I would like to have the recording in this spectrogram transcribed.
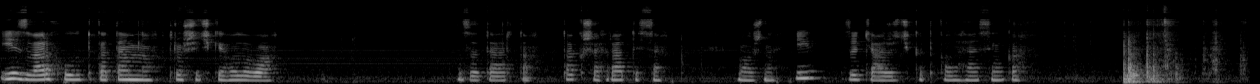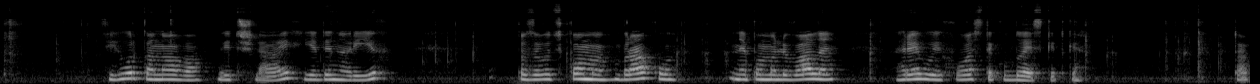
І зверху така темна трошечки голова затерта. Так ще гратися можна. І затяжечка така легесенька. Фігурка нова від Шлях, єдиноріг. По заводському браку не помалювали гриву і хвостик в блискітки. Так,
